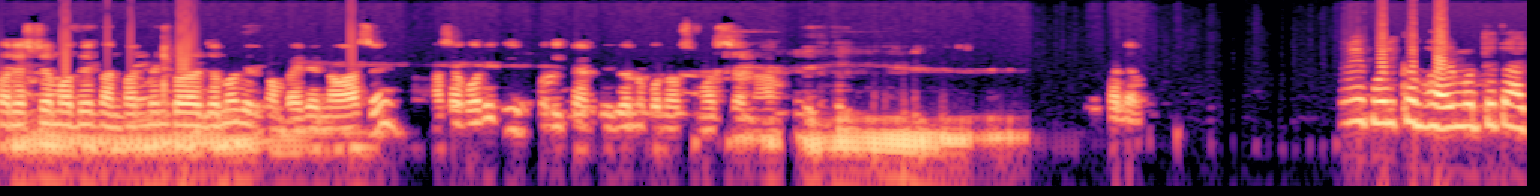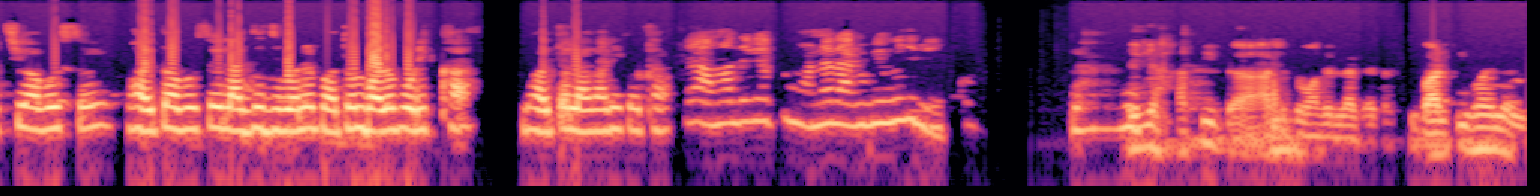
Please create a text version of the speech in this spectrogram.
ফরেস্টের মধ্যে কনফাইনমেন্ট করার জন্য যেরকম বাইরে নেওয়া আসে। আশা করি কি পরীক্ষার্থীর জন্য কোনো সমস্যা না হয়। ম্যাডাম এই পরীক্ষা ভয়ের মধ্যে তো আছি অবশ্যই। ভয় তো অবশ্যই লাগছে জীবনের প্রথম বড় পরীক্ষা। ভয় তো লাগারই কথা। আমাদেরকে একটু মনে রাখবি বুঝলি? এই যে হাতি আছে তোমাদের এলাকায় কি বাড়তি ভয় লাগে?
